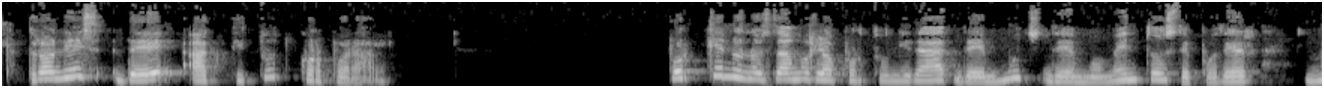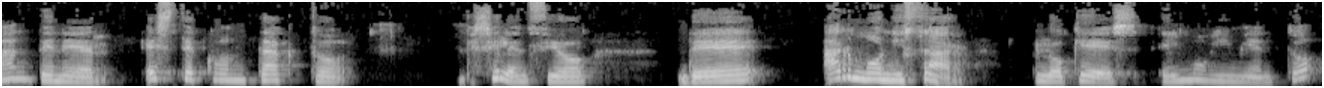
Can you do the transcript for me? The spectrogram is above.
patrones de actitud corporal. ¿Por qué no nos damos la oportunidad de, de momentos de poder mantener este contacto de silencio, de armonizar lo que es el movimiento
